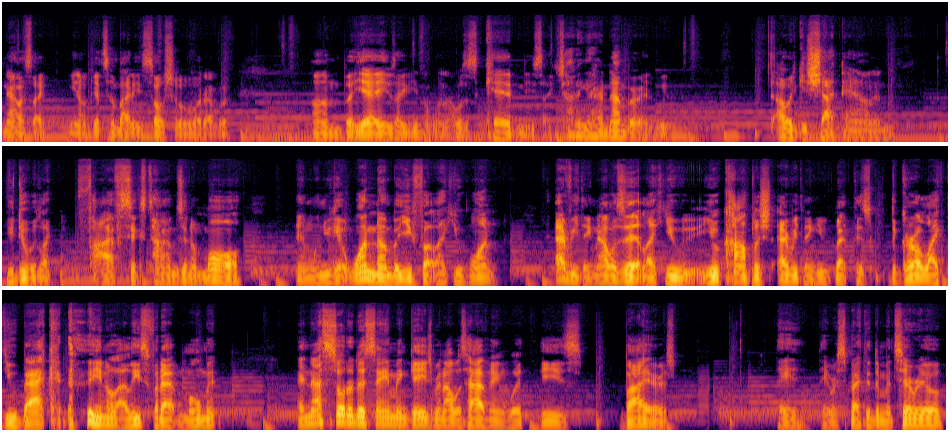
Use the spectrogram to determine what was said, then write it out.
Now it's like, you know, get somebody's social or whatever. Um, but yeah, he was like, you know, when I was a kid, and he's like, try to get her number, and we, I would get shot down, and you do it like five, six times in a mall. And when you get one number, you felt like you won everything. That was it. Like you you accomplished everything. You met this the girl liked you back, you know, at least for that moment. And that's sort of the same engagement I was having with these buyers. They they respected the material.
